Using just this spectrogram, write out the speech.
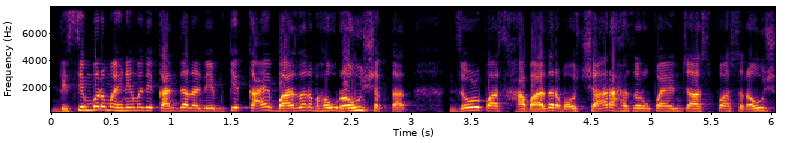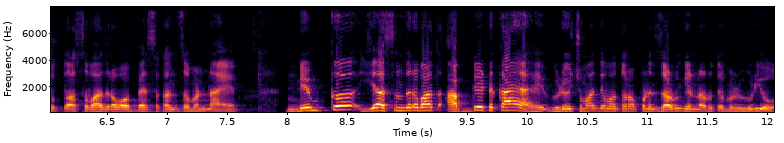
डिसेंबर महिन्यामध्ये कांद्याला नेमके काय बाजारभाव राहू शकतात? जवळपास हा बाजारभाव चार हजार रुपयांच्या आसपास राहू शकतो असं बाजारभाव अभ्यासकांचं म्हणणं आहे. नेमकं या संदर्भात अपडेट काय आहे? व्हिडिओच्या माध्यमातून आपण जाणून घेणार होतो त्यामुळे व्हिडिओ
